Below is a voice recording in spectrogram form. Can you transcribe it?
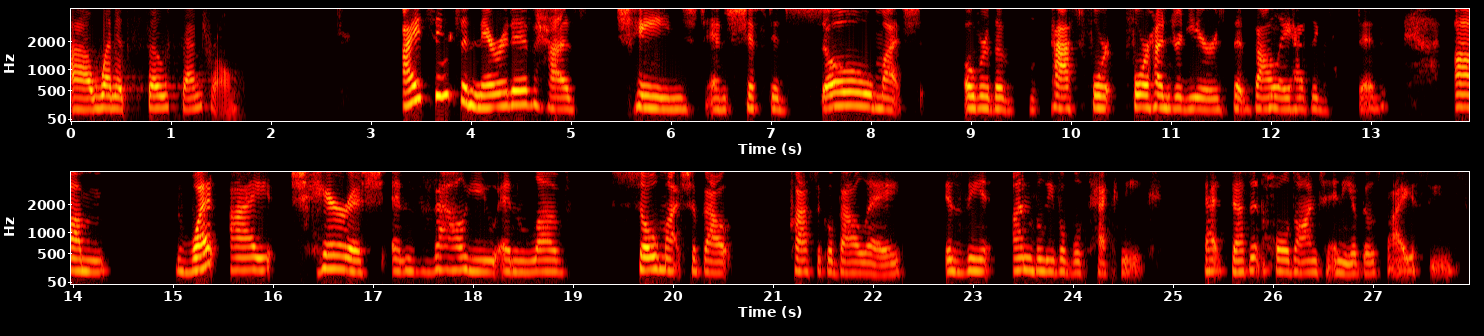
uh, when it's so central? I think the narrative has changed and shifted so much over the past four, 400 years that mm. ballet has existed. Um, what I cherish and value and love so much about classical ballet is the unbelievable technique that doesn't hold on to any of those biases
